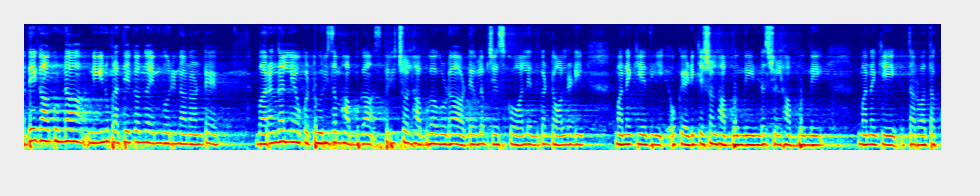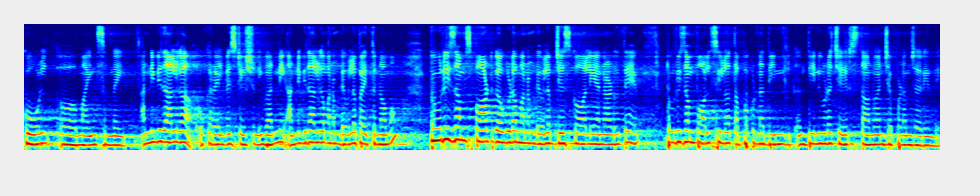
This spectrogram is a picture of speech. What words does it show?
అదే కాకుండా నేను ప్రత్యేకంగా ఏం కోరినాను అంటే వరంగల్ని ఒక టూరిజం హబ్గా స్పిరిచువల్ హబ్గా కూడా డెవలప్ చేసుకోవాలి. ఎందుకంటే ఆల్రెడీ మనకి అది ఒక ఎడ్యుకేషనల్ హబ్ ఉంది ఇండస్ట్రియల్ హబ్ ఉంది. మనకి తర్వాత కోల్ మైన్స్ ఉన్నాయి. అన్ని విధాలుగా ఒక రైల్వే స్టేషన్ ఇవన్నీ అన్ని విధాలుగా మనం డెవలప్ అవుతున్నాము టూరిజం స్పాట్గా కూడా మనం డెవలప్ చేసుకోవాలి అని అడిగితే టూరిజం పాలసీలో తప్పకుండా దీన్ని దీన్ని కూడా చేరుస్తాను అని చెప్పడం జరిగింది.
